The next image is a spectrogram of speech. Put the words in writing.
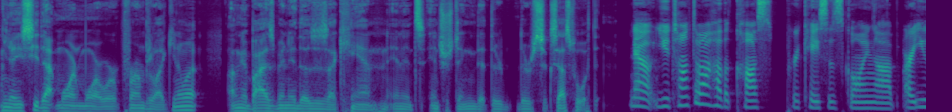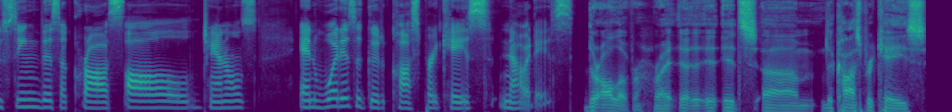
you know, you see that more and more where firms are like, you know what, I'm going to buy as many of those as I can, and it's interesting that they're they're successful with it. Now, you talked about how the cost per case is going up. Are you seeing this across all channels? And what is a good cost per case nowadays? they're all over, right? Uh, It's um, the cost per case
